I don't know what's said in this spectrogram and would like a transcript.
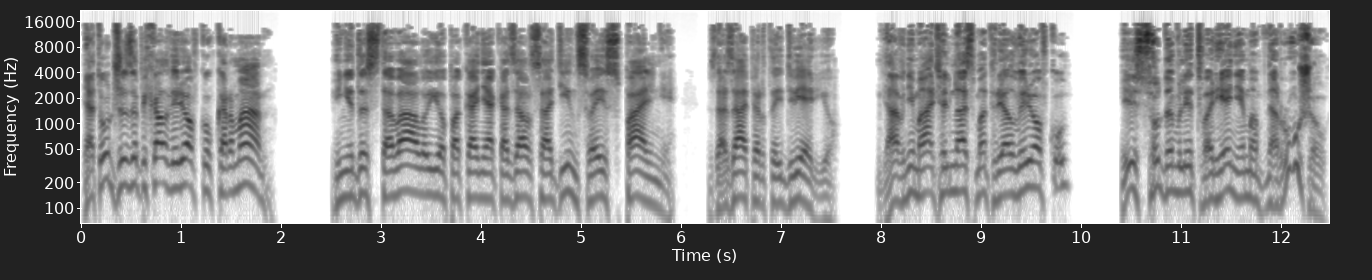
Я тут же запихал веревку в карман и не доставал ее, пока не оказался один в своей спальне за запертой дверью. Я внимательно осмотрел веревку и с удовлетворением обнаружил,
